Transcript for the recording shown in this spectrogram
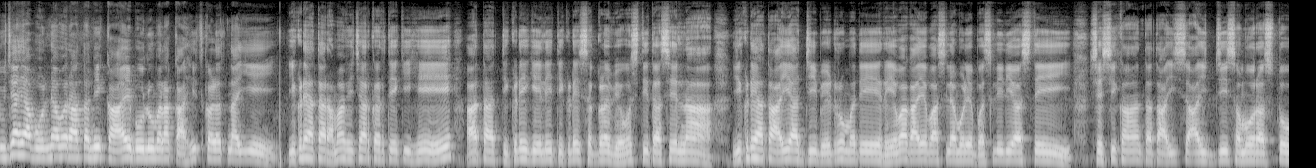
तुझ्या या बोलण्यावर आता मी काय बोलू? मला काहीच कळत नाहीये. इकडे आता रमा विचार करते की हे आता तिकडे गेले तिकडे सगळं व्यवस्थित असेल ना? इकडे आता आई आजी बेडरूममध्ये रेवा गायब असल्यामुळे बसलेली असते. शशिकांत आता आई आईजी समोर असतो.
